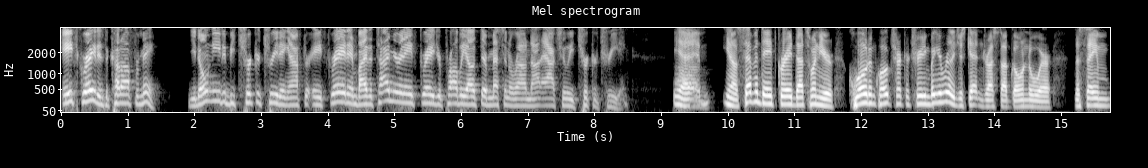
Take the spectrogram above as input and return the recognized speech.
eighth grade is the cutoff for me. You don't need to be trick or treating after eighth grade, and by the time you're in eighth grade, you're probably out there messing around, not actually trick or treating. Yeah, Um, you know, seventh, eighth grade, that's when you're quote unquote trick or treating, but you're really just getting dressed up, going to where the same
